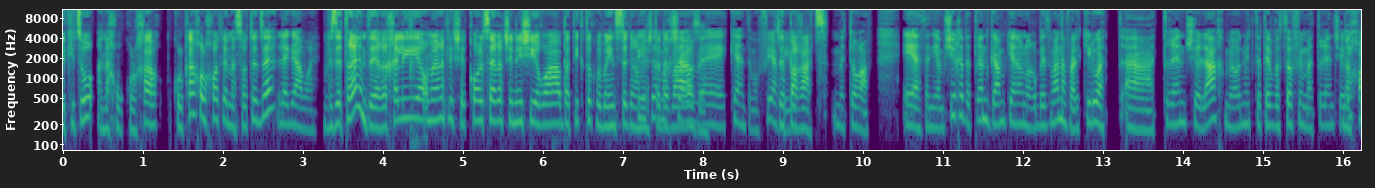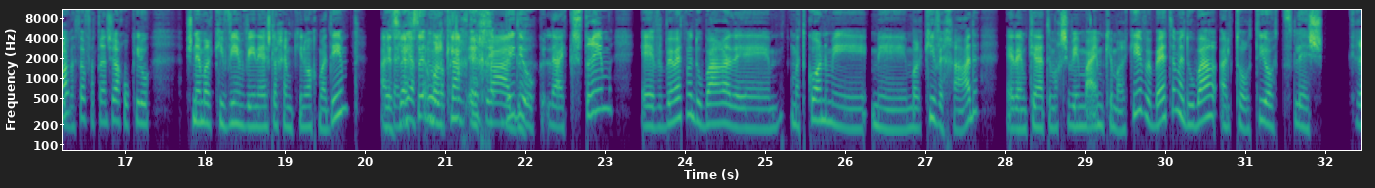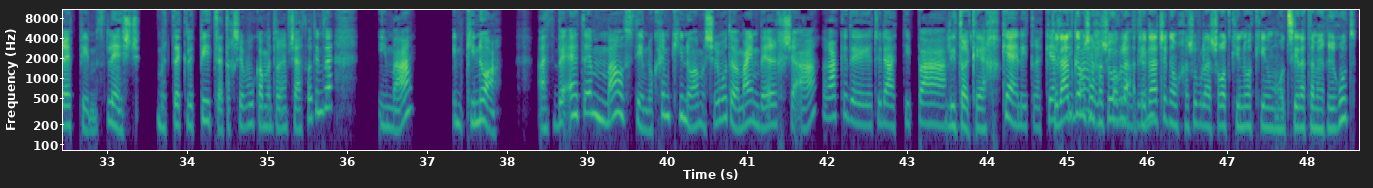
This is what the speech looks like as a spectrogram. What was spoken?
בקיצור אנחנו כל כך כל כך הולכות לנסות את זה לגמרי. וזה טרנד זה רחלי אומרת לי שכל סרט שני שהיא רואה בטיקטוק ובאינסטגרם יש את הדבר עכשיו, הזה אה, כן, זה מופיע. זה ואם- פרץ מטורף. אה, אז אני אמשיך את הטרנד גם כי אין לנו הרבה זמן אבל כאילו הט- הטרנד שלך מאוד מתכתב בסוף עם הטרנד שלי נכון. כי בסוף הטרנד שלך הוא כאילו שני מרכיבים והנה יש לכם קינוח מדהים. אז אני אפילו לוקחת את זה אחד. בדיוק לאקסטרים אה, ובאמת מדובר על אה, מתכון ממרכיב אחד אלא אם כן אתם מחשבים מים כמרכיב ובעצם מדובר על טורטיות סלאש קרפים סלאש בצק לפיצה תחשבו כמה דברים אפשר לעשות עם זה. עם מה? עם קינוע. אז בעצם מה עושים? לוקחים קינוע, משאירים אותו במים בערך שעה, רק כדי, את יודעת, טיפה, להתרכך. כן, להתרכך את יודעת גם שחשוב לה- את. יודעת שגם חשוב להשרות קינוע כי הוא מוציא לה את המרירות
